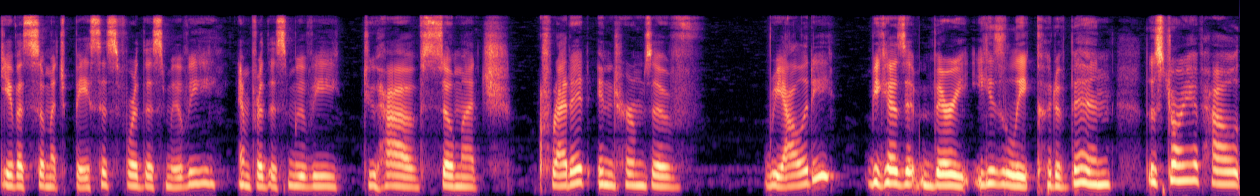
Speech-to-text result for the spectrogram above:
gave us so much basis for this movie and for this movie to have so much credit in terms of reality because it very easily could have been the story of how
